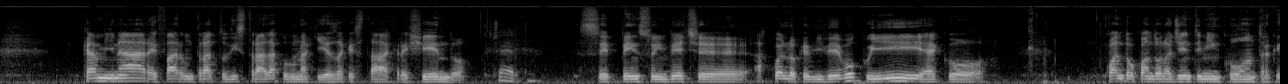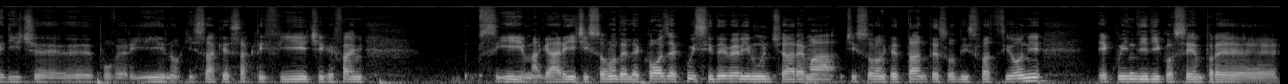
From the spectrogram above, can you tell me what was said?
camminare fare un tratto di strada con una chiesa che sta crescendo. Certo se penso invece a quello che vivevo qui, ecco, quando, quando la gente mi incontra che dice eh, poverino, chissà che sacrifici che fai, sì, magari ci sono delle cose a cui si deve rinunciare, ma ci sono anche tante soddisfazioni e quindi dico sempre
